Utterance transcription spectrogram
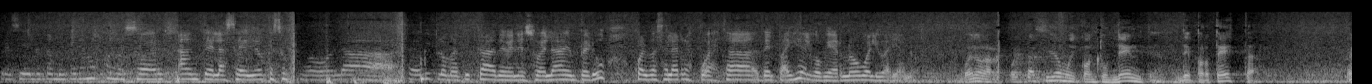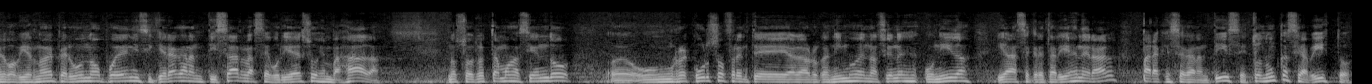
Presidente, también queremos conocer ante el asedio que sufrió la sede diplomática de Venezuela en Perú, cuál va a ser la respuesta del país y del gobierno bolivariano. Bueno, la respuesta ha sido muy contundente, de protesta. El gobierno de Perú no puede ni siquiera garantizar la seguridad de sus embajadas. Nosotros estamos haciendo eh, un recurso frente al organismo de Naciones Unidas y a la Secretaría General para que se garantice. Esto nunca se ha visto.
